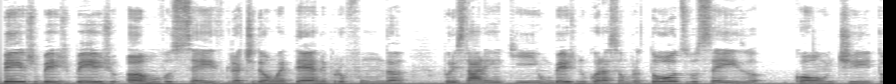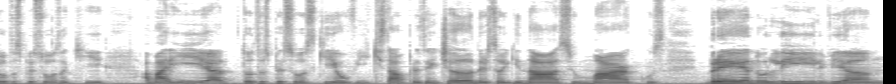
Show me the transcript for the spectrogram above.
Beijo, beijo, beijo. Amo vocês. Gratidão eterna e profunda por estarem aqui. Um beijo no coração para todos vocês. Conte, todas as pessoas aqui, a Maria, todas as pessoas que eu vi que estavam presentes, Anderson, Ignácio, Marcos, Breno, Lilian,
